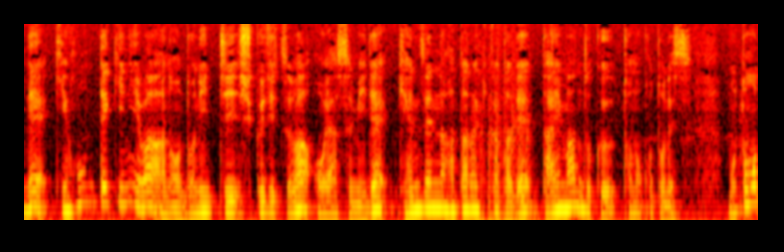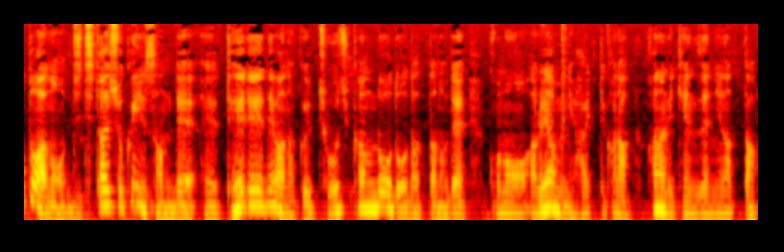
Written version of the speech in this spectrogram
で基本的にはあの土日祝日はお休みで健全な働き方で大満足とのことです。もともとはあの自治体職員さんで、えー、定例ではなく長時間労働だったのでこのアルヤムに入ってからかなり健全になった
